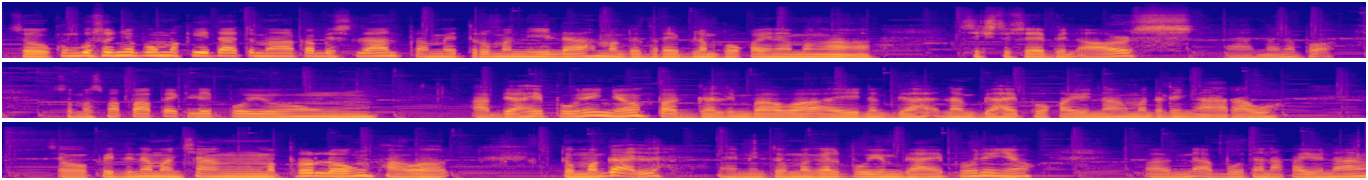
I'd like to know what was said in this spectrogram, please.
So kung gusto nyo pong makita ito mga kabislan from Metro Manila, magdadrive lang po kayo ng mga 6 to 7 hours. Yan, ano po. So mas mapapaikli po yung ah, biyahe po ninyo pag halimbawa ay nagbiyahe, nagbiyahe po kayo ng madaling araw. So pwede naman siyang maprolong o tumagal I mean tumagal po yung biyahe po ninyo pag naabutan na kayo ng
